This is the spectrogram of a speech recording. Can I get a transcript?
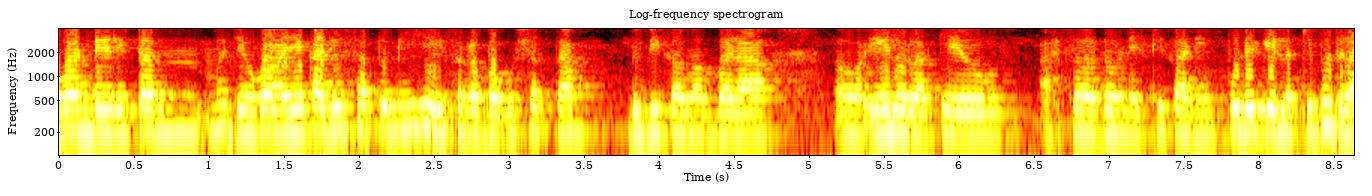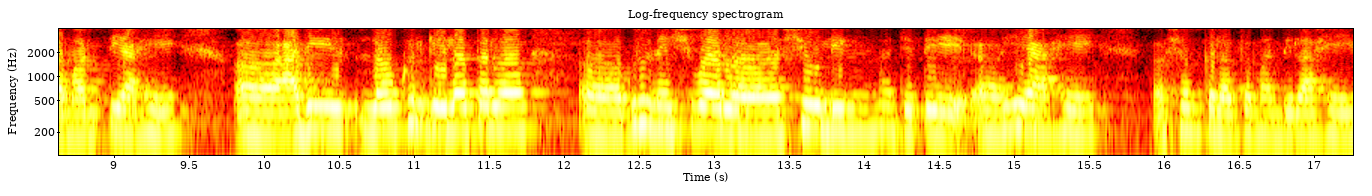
वन डे रिटर्न म्हणजे व- एका दिवसात तुम्ही हे सगळं बघू शकता. बिबिका मकबरा एलोरा केव असं दोन एक ठिकाणी. पुढे गेलं की भद्रा मारुती आहे आधी लवकर गेलं तर घृणेश्वर शिवलिंग म्हणजे ते हे आहे. शंकराचं मंदिर आहे.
